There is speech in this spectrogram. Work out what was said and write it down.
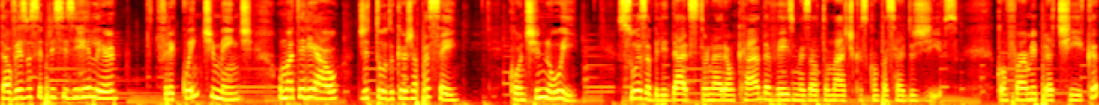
Talvez você precise reler frequentemente o material de tudo que eu já passei. Continue. Suas habilidades se tornarão cada vez mais automáticas com o passar dos dias. Conforme pratica,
